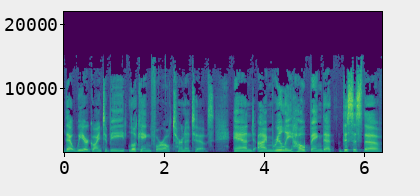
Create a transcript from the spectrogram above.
that we are going to be looking for alternatives. And I'm really hoping that this is the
